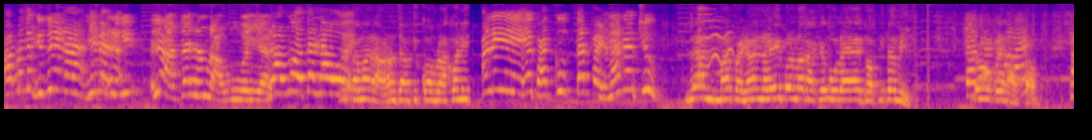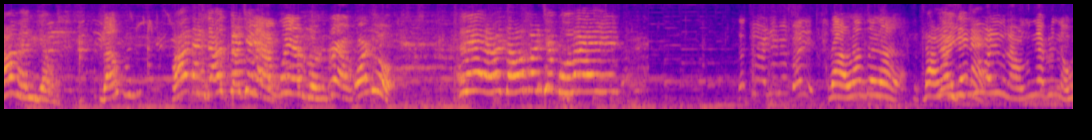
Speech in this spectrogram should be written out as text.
આપણે તો કીધું ને ના નહીં એટલે આટલા શાનું રાવણું હોય યાર. રાવણું હતા ના હોય. તમારે રાવણ જાવતી કોમ રાખવાની. અને એક વાત કહું તાર પડવાનું છું. લે માર પહેરવા નહીં પણ મારા કાકે બોલાયા જોકી તમે. તાર કેવો કાકા જાવ હા તને જાવ જ પડશે ને? આખો યાર મંત્ર આખો આટલો. અરે હવે જવું પડશે બોલાય. રાવણ તો રાવણ છે ને? રાવણું ને આપણે નવું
